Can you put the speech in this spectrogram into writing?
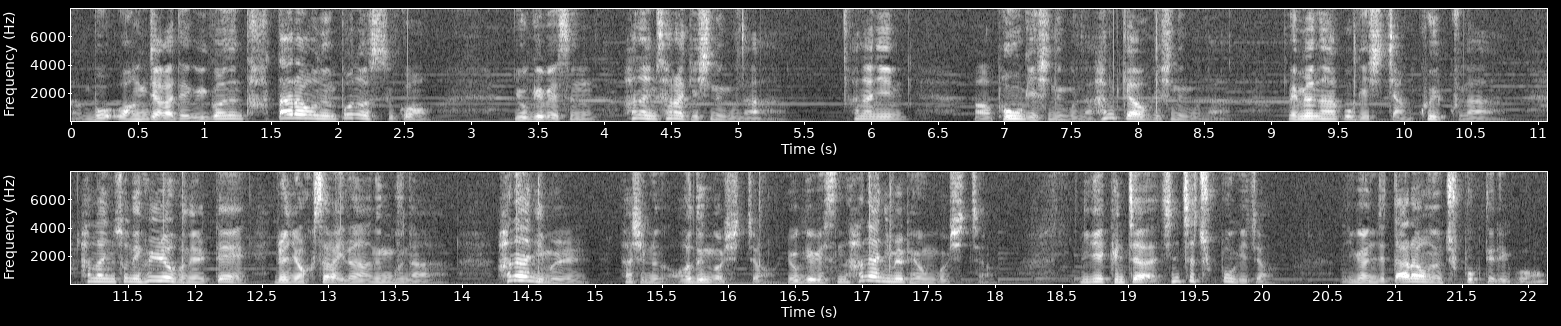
어, 뭐 왕자가 되고 이거는 다 따라오는 보너스고 요게벳은 하나님 살아 계시는구나. 하나님 어, 보고 계시는구나. 함께하고 계시는구나. 외면하고 계시지 않고 있구나. 하나님 손에 흘려보낼 때 이런 역사가 일어나는구나. 하나님을 사실은 얻은 것이죠. 요게벳은 하나님을 배운 것이죠. 이게 진짜, 진짜 축복이죠. 이건 이제 따라오는 축복들이고,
